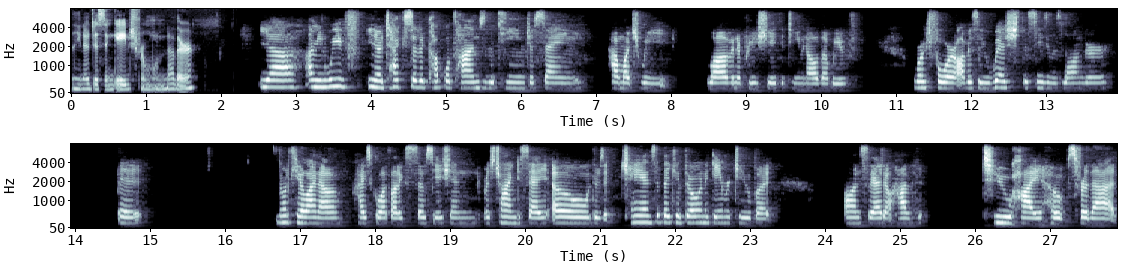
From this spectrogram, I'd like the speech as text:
you know disengaged from one another. Yeah i mean we've you know texted a couple times with the team just saying how much we love and appreciate the team and all that we've worked for. Obviously we wish the season was longer. The north carolina high school athletics association was trying to say oh there's a chance that they could throw in a game or two but honestly, I don't have too high hopes for that.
